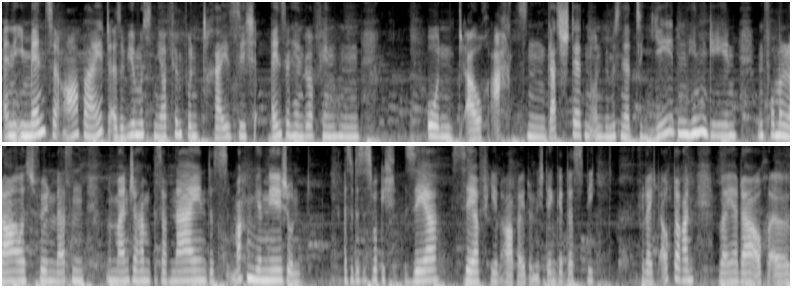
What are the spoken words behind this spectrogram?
eine immense Arbeit. Also wir mussten ja 35 Einzelhändler finden, und auch 18 Gaststätten. Und wir müssen ja zu jedem hingehen, ein Formular ausfüllen lassen. Und manche haben gesagt, nein, das machen wir nicht. Und also das ist wirklich sehr, sehr viel Arbeit. Und ich denke, das liegt vielleicht auch daran, weil ja da auch äh,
